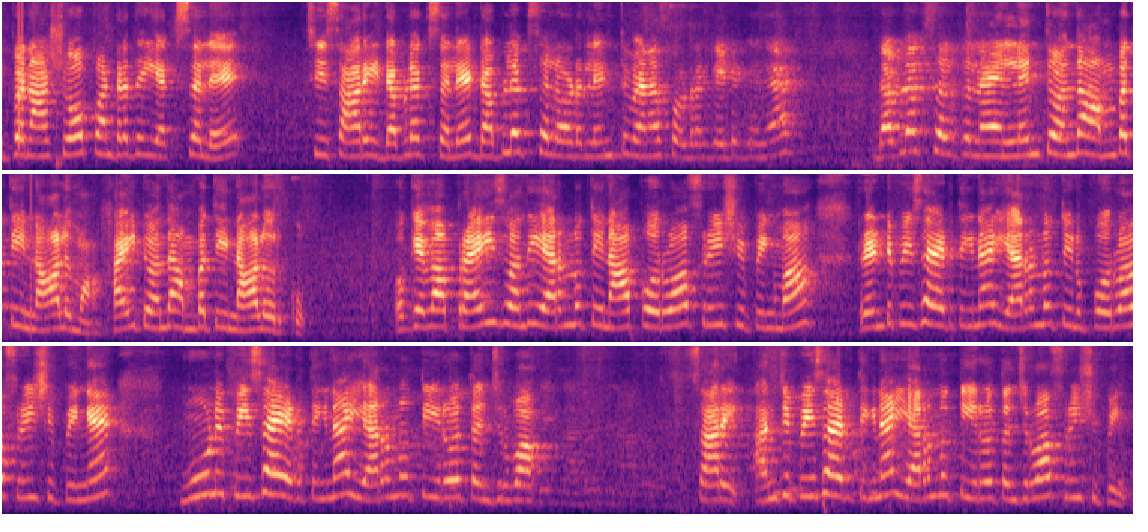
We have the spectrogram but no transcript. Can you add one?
இப்போ நான் ஷோ பண்ணுறது எக்ஸலு சி சாரி டபுள் எக்ஸலு டபுள் எக்ஸலோட லென்த்து வேணால் சொல்கிறேன் கேட்டுக்கோங்க. டபுள் எக்ஸலுக்கு லென்த்து வந்து ஐம்பத்தி நாலுமா ஹைட் வந்து ஐம்பத்தி நாலு இருக்கும். ஓகேவா ப்ரைஸ் வந்து இரநூத்தி நாற்பது ரூபா. ஃப்ரீ ஷிப்பிங்மா ரெண்டு பீஸாக எடுத்திங்கன்னா இரநூத்தி முப்பது ரூபா ஃப்ரீ ஷிப்பிங்கு மூணு பீஸாக எடுத்திங்கன்னா இரநூத்தி இருபத்தஞ்சு ரூபா. சாரி அஞ்சு பீஸாக எடுத்திங்கன்னா இரநூத்தி இருபத்தஞ்சு ரூபா ஃப்ரீ ஷிப்பிங்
